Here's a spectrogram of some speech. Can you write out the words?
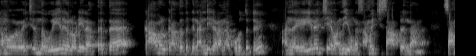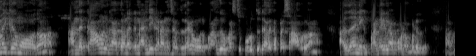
நம்ம வச்சிருந்த உயிர்களுடைய ரத்தத்தை காவல் காத்ததுக்கு நன்றி கடனா கொடுத்துட்டு அந்த இறைச்சியை வந்து இவங்க சமைச்சு சாப்பிட்டுருந்தாங்க. சமைக்கும் போதும் அந்த காவல் காத்தவனுக்கு நன்றி கடன் செலுத்துறதுக்காக ஒரு பங்கு ஃபர்ஸ்ட் கொடுத்துட்டு அதுக்கப்புறம் சாப்பிடுவாங்க. அதுதான் இன்னைக்கு படையலா போடப்படுது. அப்ப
